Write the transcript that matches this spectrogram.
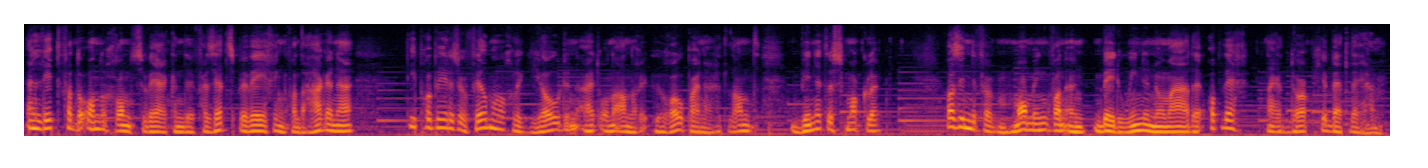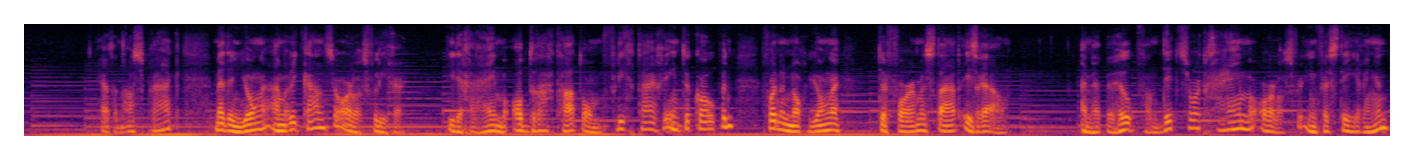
en lid van de ondergronds werkende verzetsbeweging van de Haganah, die probeerde zoveel mogelijk Joden uit onder andere Europa naar het land binnen te smokkelen, was in de vermomming van een Bedouinennomade op weg naar het dorpje Bethlehem. Hij had een afspraak met een jonge Amerikaanse oorlogsvlieger, die de geheime opdracht had om vliegtuigen in te kopen voor de nog jonge te vormen staat Israël. En met behulp van dit soort geheime oorlogsinvesteringen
